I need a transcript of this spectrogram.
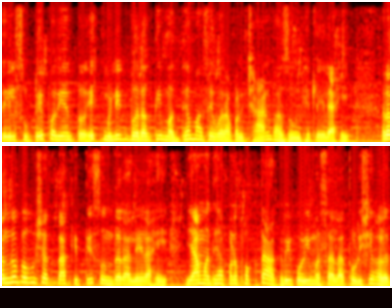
तेल सुटेपर्यंत एक मिनिटभर अगदी मध्यम आसेवर आपण छान भाजून घेतलेले आहे. रंग बघू शकता किती सुंदर आलेला आहे. यामध्ये आपण फक्त आगरी कोळी मसाला थोडीशी हळद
